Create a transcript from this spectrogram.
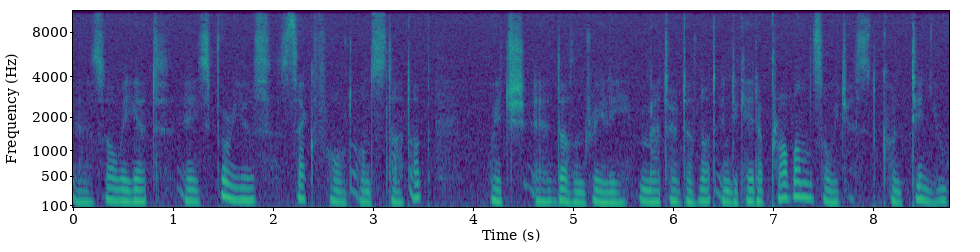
uh, so we get a spurious seg fault on startup, which uh, doesn't really matter, does not indicate a problem, so we just continue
